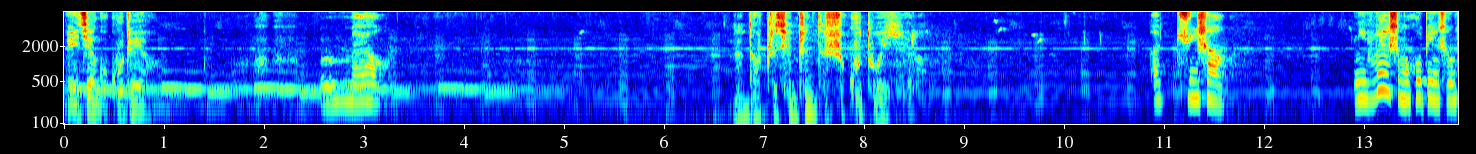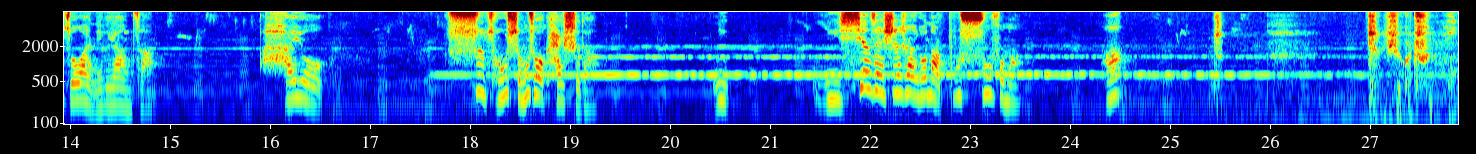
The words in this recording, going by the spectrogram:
没见过姑这样？没有。难道之前真的是姑多疑了？啊，君上，你为什么会变成昨晚那个样子啊？还有，是从什么时候开始的？你，你现在身上有哪不舒服吗？啊？真是个蠢货！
